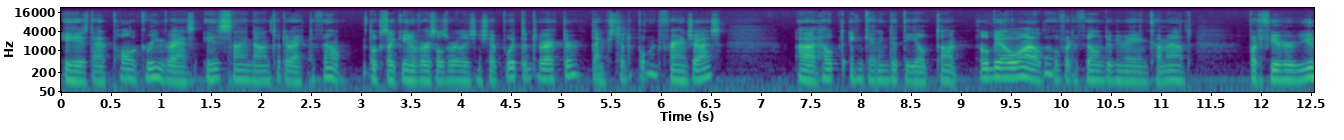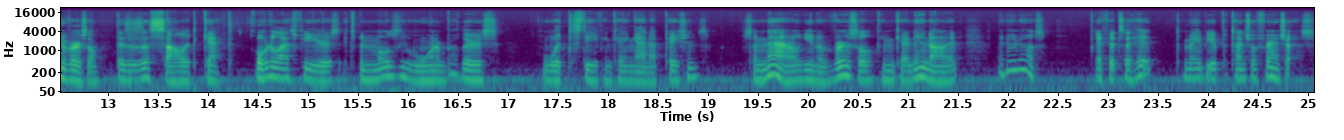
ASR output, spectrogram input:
is that Paul Greengrass is signed on to direct the film. It looks like Universal's relationship with the director, thanks to the Bourne franchise, uh, helped in getting the deal done. It'll be a while though for the film to be made and come out, but if you're Universal, this is a solid get. Over the last few years, it's been mostly Warner Brothers with the Stephen King adaptations. So now Universal can get in on it, and who knows? If it's a hit, there may be a potential franchise.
